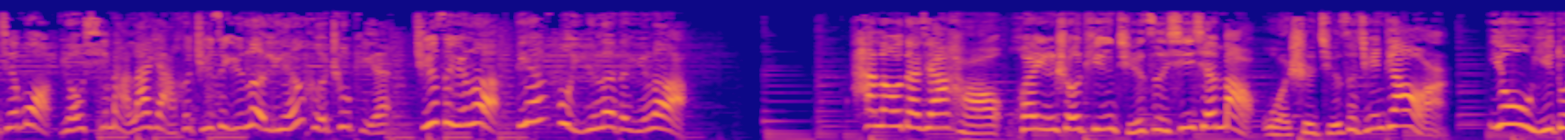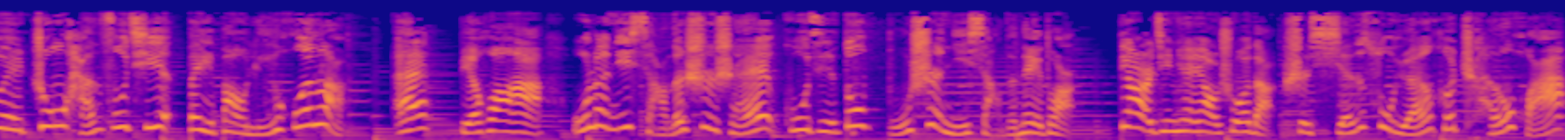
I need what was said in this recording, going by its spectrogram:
节目由喜马拉雅和橘子娱乐联合出品，橘子娱乐颠覆娱乐的娱乐。Hello，大家好，欢迎收听橘子新鲜报，我是橘子君钓儿。又一对中韩夫妻被曝离婚了，哎，别慌啊，无论你想的是谁，估计都不是你想的那对儿。第二，今天要说的是贤素媛和陈华，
